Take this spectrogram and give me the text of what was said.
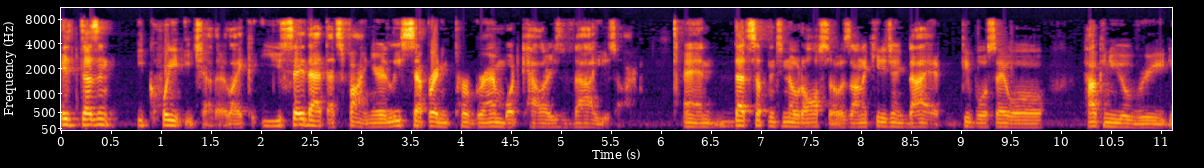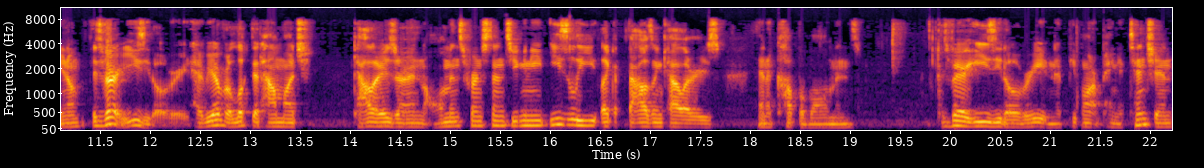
it doesn't equate each other. Like you say that, that's fine. You're at least separating per gram what calories values are, and that's something to note. Also, is on a ketogenic diet, people will say, well. How can you overeat? You know, it's very easy to overeat. Have you ever looked at how much calories are in almonds, for instance? You can eat easily eat like a thousand calories in a cup of almonds it's very easy to overeat. And if people aren't paying attention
